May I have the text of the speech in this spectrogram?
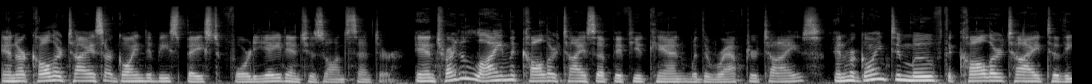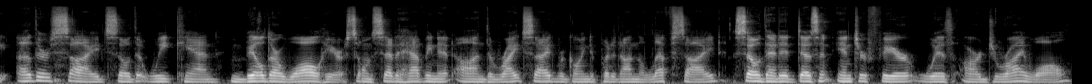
and our collar ties are going to be spaced 48 inches on center. And try to line the collar ties up if you can with the rafter ties. And we're going to move the collar tie to the other side so that we can build our wall here. So instead of having it on the right side, we're going to put it on the left side so that it doesn't interfere with our drywall.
